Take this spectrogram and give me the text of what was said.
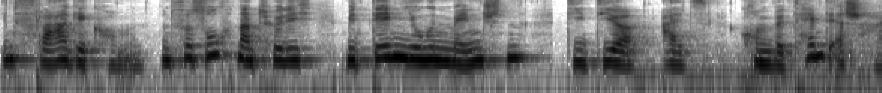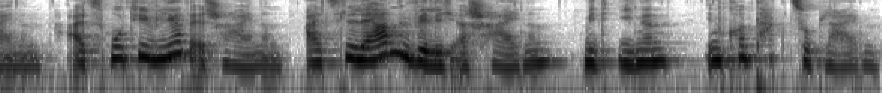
in Frage kommen. Und versuch natürlich mit den jungen Menschen, die dir als kompetent erscheinen, als motiviert erscheinen, als lernwillig erscheinen, mit ihnen in Kontakt zu bleiben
